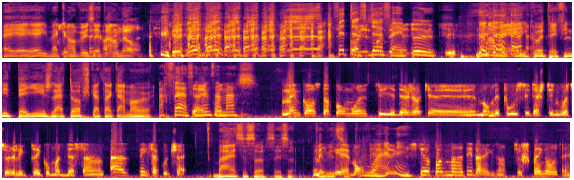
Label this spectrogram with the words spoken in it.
hey, hey, hey, ma cambeuse est en ordre. Fais teuf teuf un peu. non, non, mais hey, écoute, elle est finie de payer, je la toffe jusqu'à temps qu'elle meure. Parfait, ça même, ça marche. Même constat pour moi. Tu sais, Il y a déjà que mon épouse s'est acheté une voiture électrique au mois de décembre. Ah, c'est que ça coûte cher. Ben, c'est ça, c'est ça. Mais euh, mon prix Ouais, de l'électricité n'a pas augmenté, par exemple. Je suis bien content.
